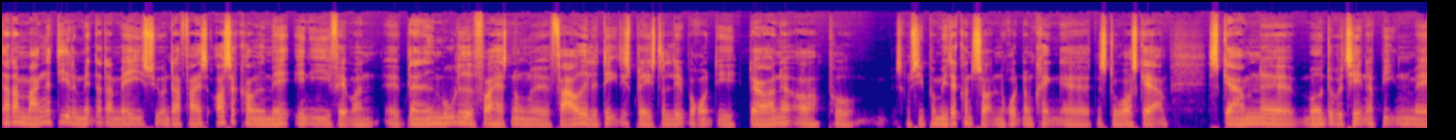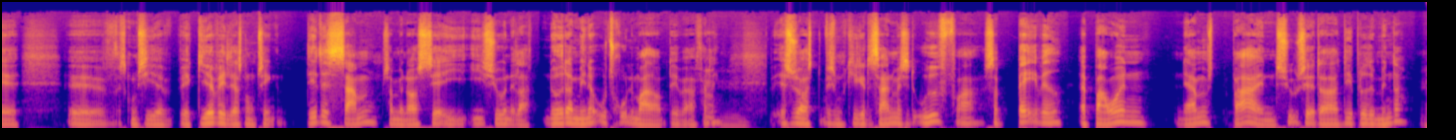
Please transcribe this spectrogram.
der er der mange af de elementer, der er med i i7'eren, der faktisk også er kommet med ind i i5'eren. Øh, Blandt andet mulighed for at have sådan nogle øh, farvede LED-displays, der løber rundt i dørene og på skal man sige, på midterkonsollen rundt omkring øh, den store skærm. Skærmene, måden du betjener bilen med, øh, skal man sige, gearvælger og sådan nogle ting, det er det samme, som man også ser i i7'eren, eller noget, der minder utrolig meget om det i hvert fald. Ikke? Jeg synes også, hvis man kigger designmæssigt udefra, så bagved er bagenden nærmest bare en 7 der lige er blevet lidt mindre. Mm.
